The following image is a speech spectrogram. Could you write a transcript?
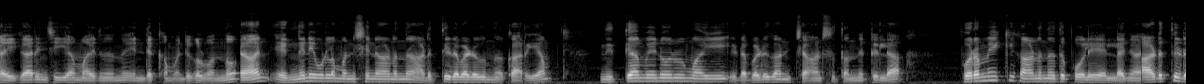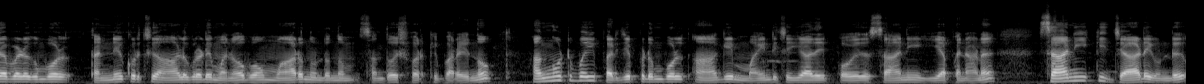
കൈകാര്യം ചെയ്യാമായിരുന്നെന്ന് എന്റെ കമന്റുകൾ വന്നു. ഞാൻ എങ്ങനെയുള്ള മനുഷ്യനാണെന്ന് അടുത്തിടപഴകുന്നവർക്കറിയാം. നിത്യമേനോനുമായി ഇടപഴകാൻ ചാൻസ് തന്നിട്ടില്ല. പുറമേക്ക് കാണുന്നത് പോലെയല്ല ഞാൻ. അടുത്തിടപഴകുമ്പോൾ തന്നെക്കുറിച്ച് ആളുകളുടെ മനോഭാവം മാറുന്നുണ്ടെന്നും സന്തോഷ് വർക്കി പറയുന്നു. അങ്ങോട്ട് പോയി പരിചയപ്പെടുമ്പോൾ ആകെ മൈൻഡ് ചെയ്യാതെ പോയത് സാനി അയ്യപ്പനാണ്. സാനിക്ക് ജാടയുണ്ട്.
